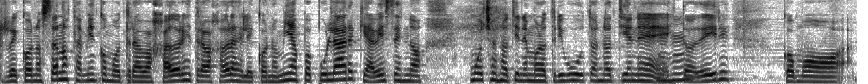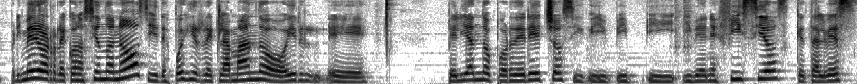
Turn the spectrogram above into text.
reconocernos también como trabajadores y trabajadoras de la economía popular, que a veces no, muchos no tienen monotributos, no tiene esto de ir como primero reconociéndonos y después ir reclamando o ir eh, peleando por derechos y, y beneficios que tal vez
